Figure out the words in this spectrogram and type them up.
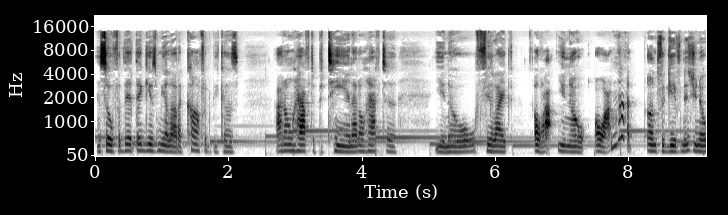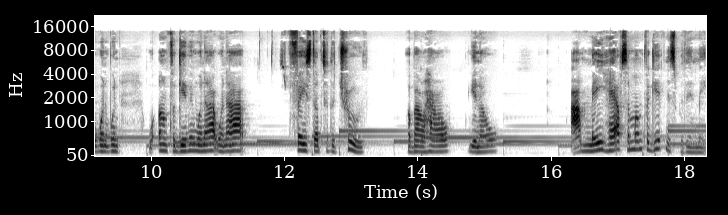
and so for that, that gives me a lot of comfort because I don't have to pretend. I don't have to, you know, feel like, oh, I, you know, oh, I'm not unforgiveness. You know, when when unforgiving, when I when I faced up to the truth about how, you know, I may have some unforgiveness within me.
